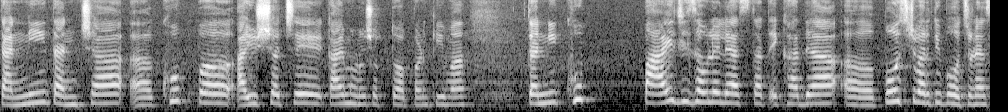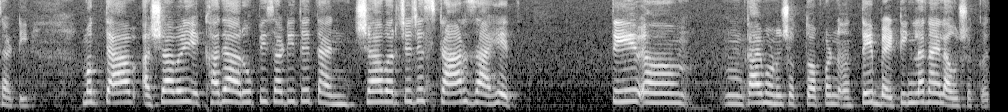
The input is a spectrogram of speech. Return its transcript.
त्यांनी त्यांच्या खूप आयुष्याचे काय म्हणू शकतो आपण किंवा त्यांनी खूप पाय झिजवलेले असतात एखाद्या पोस्टवरती पोहोचण्यासाठी. मग त्या अशा वेळी एखाद्या आरोपीसाठी ते त्यांच्यावरचे जे स्टार्स आहेत ते काय म्हणू शकतो आपण ते बॅटिंगला नाही लावू शकत.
